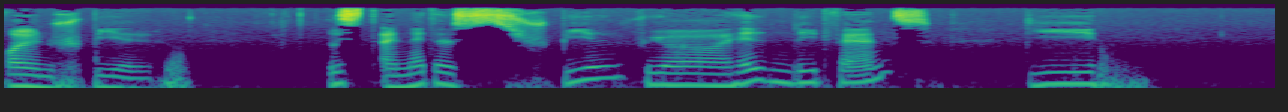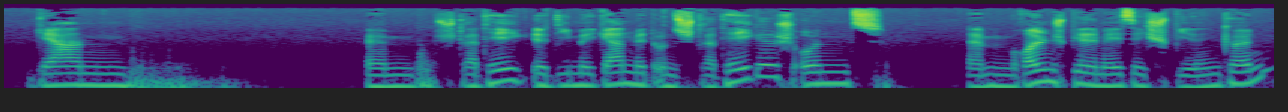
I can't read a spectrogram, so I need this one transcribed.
Rollenspiel ist ein nettes Spiel für Heldenlied-Fans, die gern ähm, äh, die gern mit uns strategisch und ähm, rollenspielmäßig spielen können.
